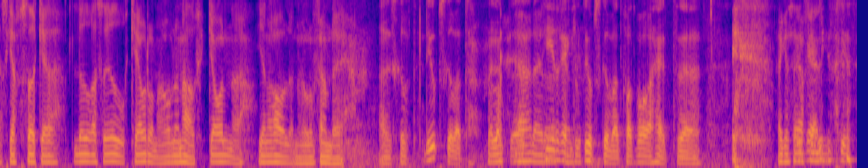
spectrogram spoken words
ska försöka lura sig ur koderna av den här galna generalen eller fan det är. Ja, det är skruvat. Det är uppskruvat. Men inte Ja, det är det tillräckligt uppskruvat för att vara helt uh, Jag kan säga realistiskt.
